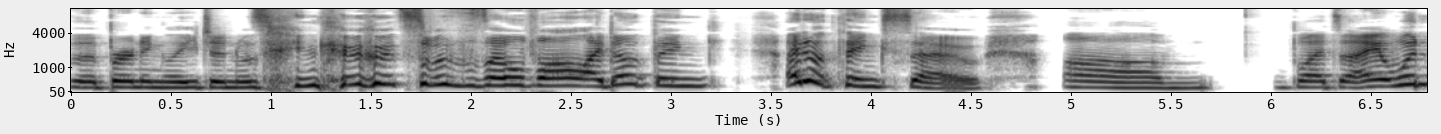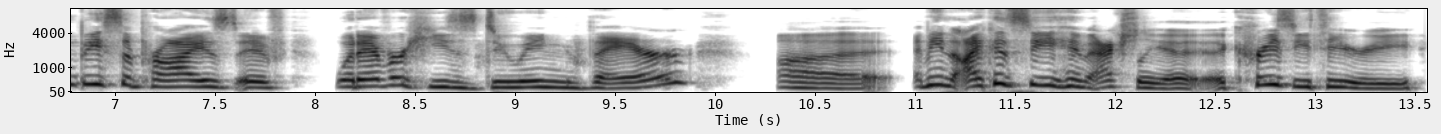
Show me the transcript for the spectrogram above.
the Burning Legion was in cahoots with Zovaal. I don't think I don't think so. Um, but I wouldn't be surprised if whatever he's doing there. Uh, I mean, I could see him actually a, a crazy theory,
